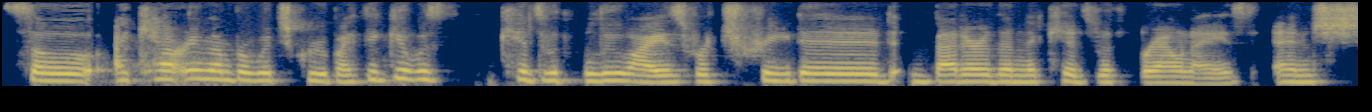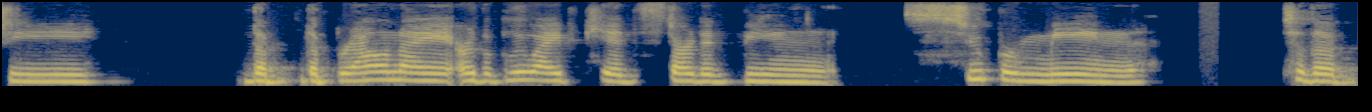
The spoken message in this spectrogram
so I can't remember which group. I think it was kids with blue eyes were treated better than the kids with brown eyes. And she, the the brown eye or the blue eyed kids started being super mean to the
